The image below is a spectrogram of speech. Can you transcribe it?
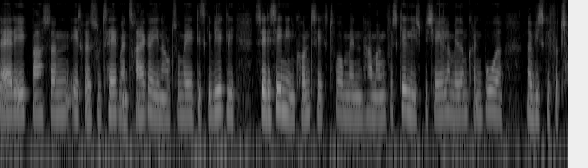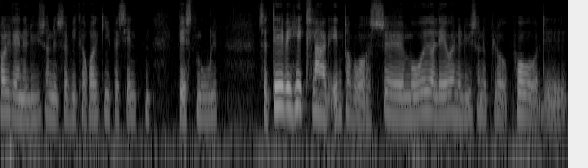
der er det ikke bare sådan et resultat, man trækker i en automat. Det skal virkelig sættes ind i en kontekst, hvor man har mange forskellige specialer med omkring bordet, når vi skal fortolke analyserne, så vi kan rådgive patienten bedst muligt. Så det vil helt klart ændre vores øh, måde at lave analyserne på, på det,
